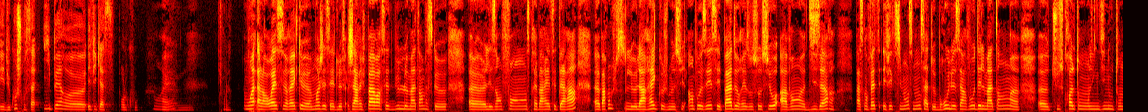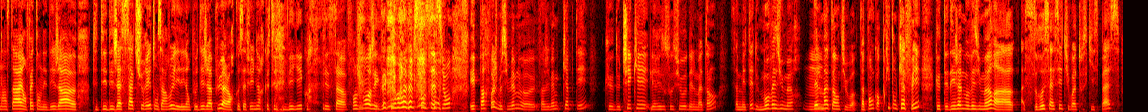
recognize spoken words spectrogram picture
Et du coup, je trouve ça hyper euh, efficace pour le coup. Ouais. Moi, alors ouais, c'est vrai que moi j'essaie de le faire. J'arrive pas à avoir cette bulle le matin parce que euh, les enfants se préparaient, etc. Euh, par contre, le, la règle que je me suis imposée, c'est pas de réseaux sociaux avant euh, 10 heures. Parce qu'en fait, effectivement, sinon ça te brouille le cerveau dès le matin. euh, euh, tu scrolles ton LinkedIn ou ton Insta et en fait, on est déjà, euh, t'es déjà saturé. Ton cerveau, il, il en peut déjà plus alors que ça fait une heure que t'es réveillé, quoi. C'est ça. Franchement, j'ai exactement la même sensation. Et parfois, je me suis même, euh, enfin, j'ai même capté que de checker les réseaux sociaux dès le matin, ça me mettait de mauvaise humeur dès le matin, tu vois. T'as pas encore pris ton café, que t'es déjà de mauvaise humeur à, à se ressasser, tu vois, tout ce qui se passe.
